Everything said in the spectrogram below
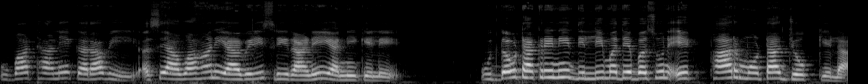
उबाठाने करावी असे आवाहन यावेळी श्री राणे यांनी केले. उद्धव ठाकरेंनी दिल्लीमध्ये बसून एक फार मोठा जोक केला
